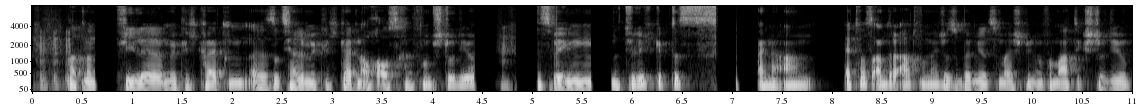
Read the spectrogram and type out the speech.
hat man viele Möglichkeiten, äh, soziale Möglichkeiten auch außerhalb vom Studium. Deswegen natürlich gibt es eine etwas andere Art von Mensch. Also bei mir zum Beispiel im Informatikstudium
